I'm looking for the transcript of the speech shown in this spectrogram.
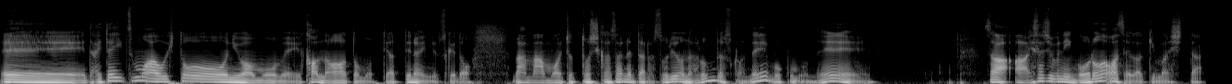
えー、大体いつも会う人にはもうええかなと思ってやってないんですけど、まあまあもうちょっと年重ねたらそれようなるんですかね、僕もね。さあ、久しぶりに語呂合わせが来ました。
